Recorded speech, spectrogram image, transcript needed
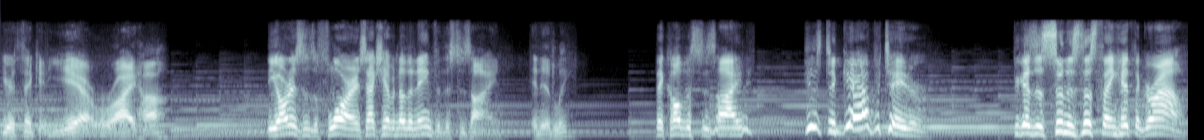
You're thinking, yeah, right, huh? The artisans of Florence actually have another name for this design in Italy. They call this design his decapitator. Because as soon as this thing hit the ground,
